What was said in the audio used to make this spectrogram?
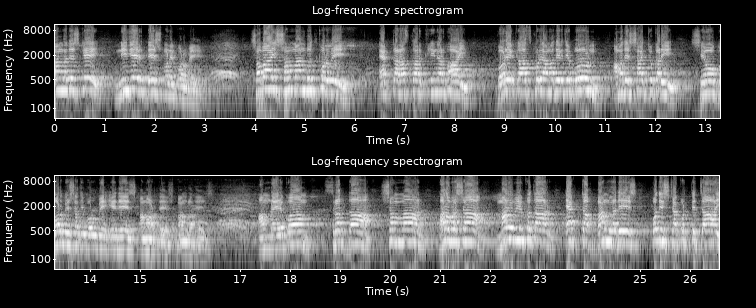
বাংলাদেশকে নিজের দেশ মনে করবে। সবাই সম্মান বোধ করবে। একটা রাস্তার ক্লিনার ভাই ঘরে কাজ করে আমাদের যে বোন, আমাদের সাহায্যকারী, সেও গর্বের সাথে বলবে, এ দেশ আমার দেশ, বাংলাদেশ। আমরা এরকম শ্রদ্ধা, সম্মান, ভালোবাসা, মানবিকতার একটা বাংলাদেশ প্রতিষ্ঠা করতে চাই,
